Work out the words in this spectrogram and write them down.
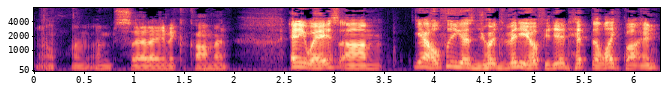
no, I'm I'm sad I didn't make a comment. Anyways, um, yeah, hopefully you guys enjoyed the video. If you did, hit the like button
